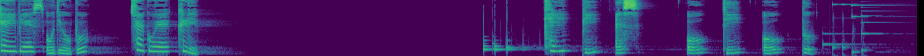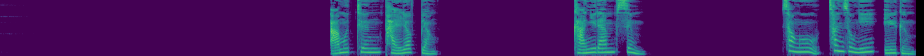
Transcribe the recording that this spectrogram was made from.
KBS 오디오북 최고의 클립. KBS 오디오북. 아무튼 반려병. 강이람 씀. 성우 천송이 읽음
